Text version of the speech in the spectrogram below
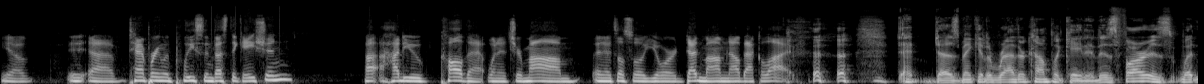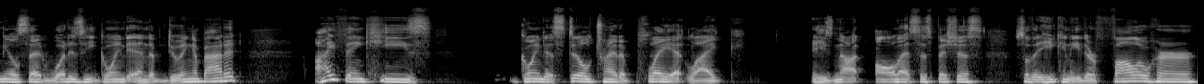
you know, uh, tampering with police investigation? How do you call that when it's your mom and it's also your dead mom now back alive? that does make it rather complicated. As far as what Neil said, what is he going to end up doing about it? I think he's going to still try to play it like he's not all that suspicious so that he can either follow her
